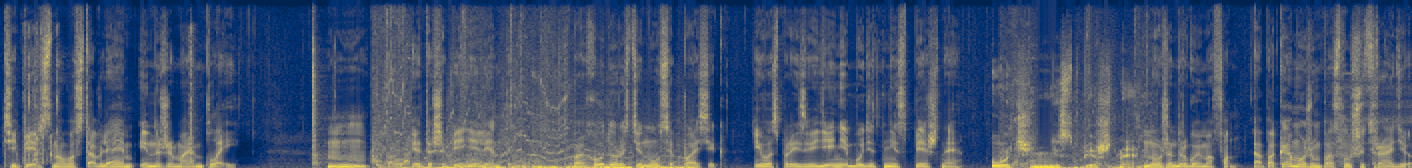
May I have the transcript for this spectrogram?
Теперь снова вставляем и нажимаем play. Ммм, это шипение ленты. Походу растянулся пасик, и воспроизведение будет неспешное очень неспешная. Нужен другой мафон. А пока можем послушать радио.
